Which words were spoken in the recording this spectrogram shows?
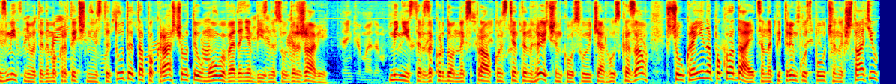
зміцнювати демократичні інститути та покращувати умови ведення бізнесу в державі. Міністр закордонних справ Константин Грищенко у свою чергу сказав, що Україна покладається на підтримку Сполучених Штатів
